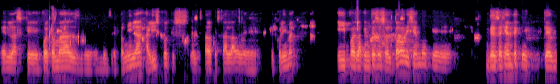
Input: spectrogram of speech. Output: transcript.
en las que fue tomada desde, Tonila, Jalisco, que es el estado que está al lado de, de Colima, y pues la gente se soltó diciendo que desde gente que, que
